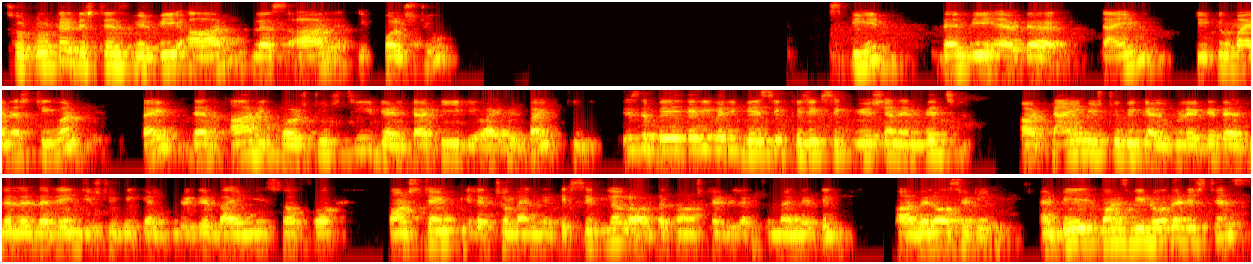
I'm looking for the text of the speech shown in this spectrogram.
So total distance will be R plus R equals to speed. Then we have the time T2 minus T1, right? Then R equals to C delta T divided by T. This is a very, very, basic physics equation in which uh, time is to be calculated as well as the range is to be calculated by means of a constant electromagnetic signal or the constant electromagnetic uh, velocity. And once we know the distance,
